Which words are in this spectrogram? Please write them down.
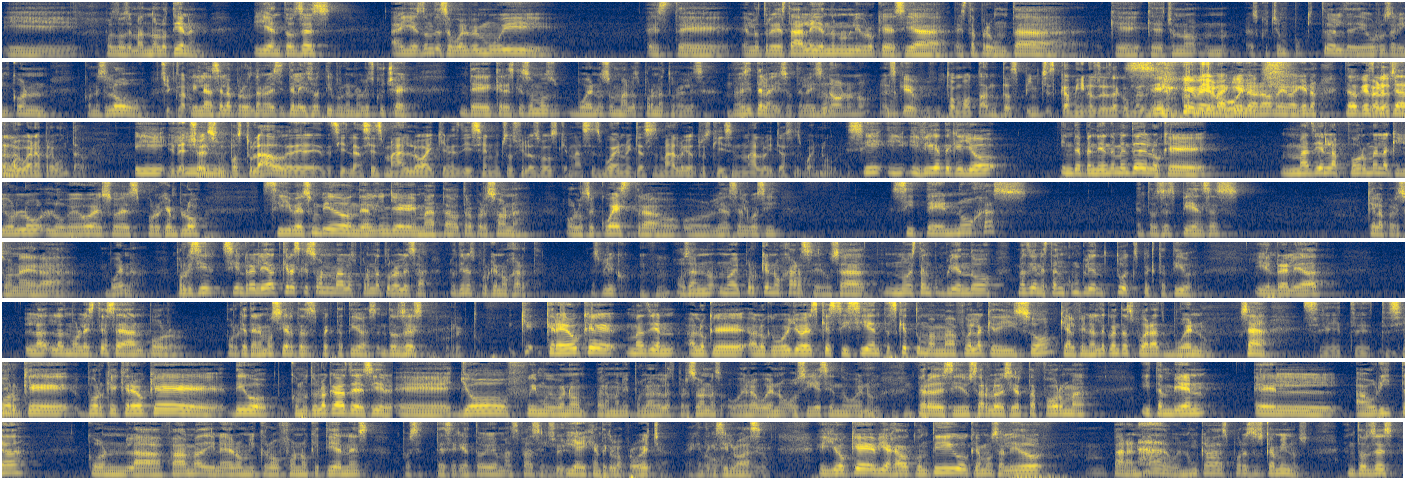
y pues los demás no lo tienen. Y entonces ahí es donde se vuelve muy este, el otro día estaba leyendo en un libro que decía esta pregunta que, que de hecho no, no, escuché un poquito el de Diego Rosarín con, con ese lobo. Sí, claro. Y le hace la pregunta, no sé si te la hizo a ti porque no lo escuché. De ¿crees que somos buenos o malos por naturaleza? No sé si te la hizo, ¿te la hizo? No, no, no. Es que tomó tantos pinches caminos esa conversación. Sí, me Diego, imagino, wey. no, me imagino. Tengo que Pero escucharlo. Es muy buena pregunta, güey. Y, y, de hecho es un postulado de, de, si naces malo, hay quienes dicen, muchos filósofos, que naces bueno y te haces malo, y otros que dicen malo y te haces bueno. Güey. Sí, y, y, fíjate que yo, independientemente de lo que, más bien la forma en la que yo lo, lo veo eso es, por ejemplo, si ves un video donde alguien llega y mata a otra persona, o lo secuestra, o, o le hace algo así, si te enojas, entonces piensas que la persona era buena. Porque si, si, en realidad crees que son malos por naturaleza, no tienes por qué enojarte. ¿Me explico? Uh -huh. O sea, no, no, hay por qué enojarse. O sea, no están cumpliendo, más bien están cumpliendo tu expectativa. Y en realidad la, las molestias se dan por, porque tenemos ciertas expectativas. Entonces, sí, correcto. Que, creo que más bien a lo que, a lo que voy yo es que si sientes que tu mamá fue la que hizo que al final de cuentas fueras bueno. O sea, Sí, te, te sigo. Porque, porque creo que, digo, como tú lo acabas de decir, eh, yo fui muy bueno para manipular a las personas, o era bueno, o sigue siendo bueno, uh -huh. pero decidí usarlo de cierta forma. Y también el ahorita, con la fama, dinero, micrófono que tienes, pues te sería todavía más fácil. Sí. Y hay gente que lo aprovecha, hay gente no, que sí lo hace. Y yo que he viajado contigo, que hemos salido, para nada, güey, nunca vas por esos caminos. Entonces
